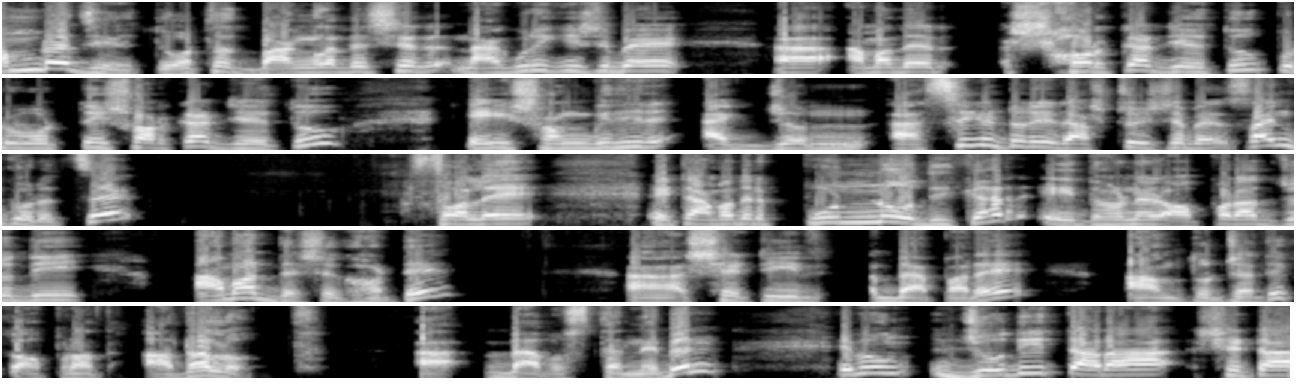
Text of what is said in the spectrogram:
আমরা যেহেতু, অর্থাৎ বাংলাদেশের নাগরিক হিসেবে আমাদের সরকার যেহেতু, পূর্ববর্তী সরকার যেহেতু, এই সংবিধির একজন সিগনেটরি রাষ্ট্র হিসেবে সাইন করেছে। ফলে এটা আমাদের পূর্ণ অধিকার, এই ধরনের অপরাধ যদি আমার দেশে ঘটে সেটির ব্যাপারে আন্তর্জাতিক অপরাধ আদালত ব্যবস্থা নেবেন এবং যদি তারা সেটা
